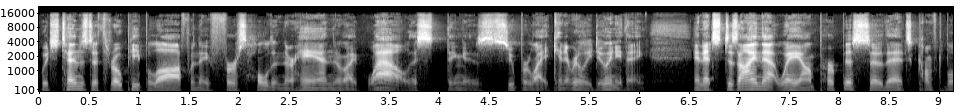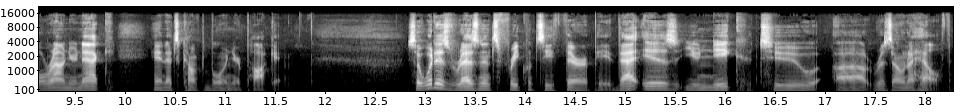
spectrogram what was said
which tends to throw people off when they first hold it in their hand. They're like, wow, this thing is super light. Can it really do anything? And it's designed that way on purpose so that it's comfortable around your neck and it's comfortable in your pocket. So what is resonance frequency therapy? That is unique to uh, Health.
